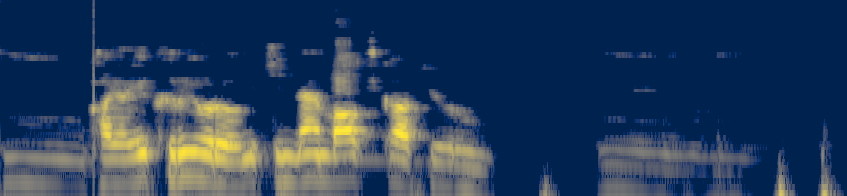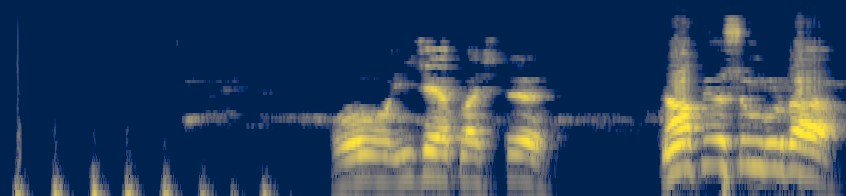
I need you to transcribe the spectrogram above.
Hmm, kayayı kırıyorum. içinden bal çıkartıyorum. Oo iyice yaklaştı. Ne yapıyorsun burada?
